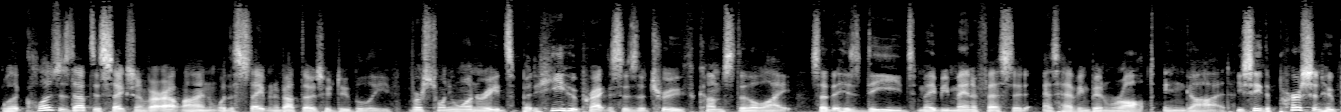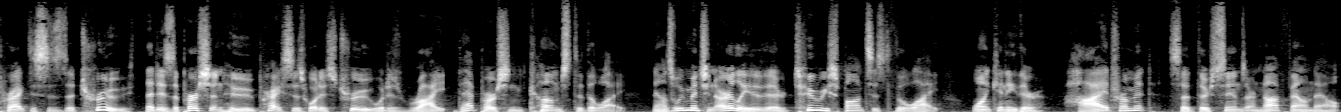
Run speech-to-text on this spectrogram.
well, it closes out this section of our outline with a statement about those who do believe. Verse 21 reads, But he who practices the truth comes to the light, so that his deeds may be manifested as having been wrought in God. You see, the person who practices the truth, that is, the person who practices what is true, what is right, that person comes to the light. Now, as we mentioned earlier, there are two responses to the light. One can either hide from it so that their sins are not found out,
